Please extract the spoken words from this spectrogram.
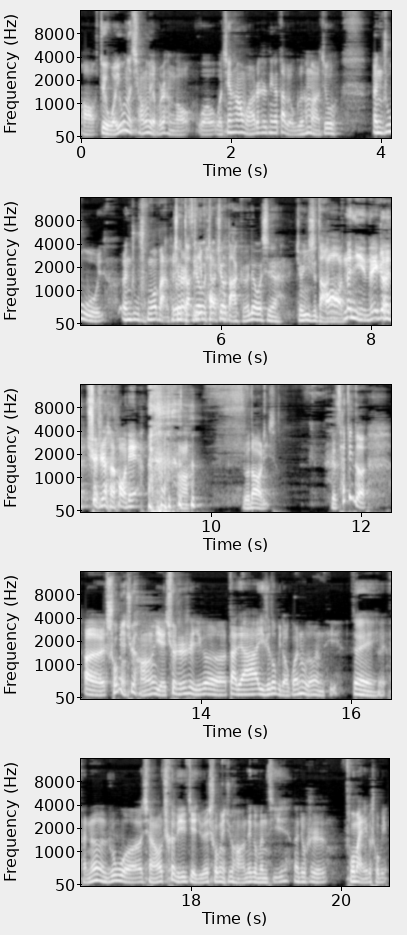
哦，对我用的强度也不是很高，我我经常玩的是那个大表哥嘛，就摁住摁住触摸板，它就打就就就打格斗游戏，就一直打。哦，那你那个确实很耗电 啊，有道理。对它这个呃手柄续航也确实是一个大家一直都比较关注的问题。对，对，反正如果想要彻底解决手柄续航这个问题，那就是多买一个手柄。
